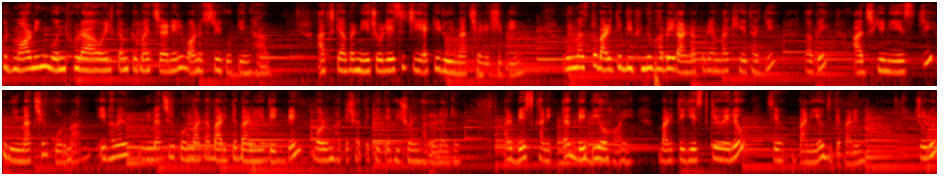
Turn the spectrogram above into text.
গুড মর্নিং বন্ধুরা। Welcome to my channel Banashree cooking hub আজকে আবার নিয়ে চলে এসেছি একটি রুই মাছের রেসিপি রুই মাছ তো বাড়িতে বিভিন্নভাবেই রান্না করে আমরা খেয়ে থাকি। তবে আজকে নিয়ে এসেছি রুই মাছের কোরমা। এভাবে রুই মাছের কোরমাটা বাড়িতে বানিয়ে দেখবেন, গরম ভাতের সাথে খেতে ভীষণ ভালো লাগে। আর বেশ খানিকটা গ্রেভিও হয়। বাড়িতে গেস্ট কেউ এলেও সে বানিয়েও দিতে পারেন। চলুন,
